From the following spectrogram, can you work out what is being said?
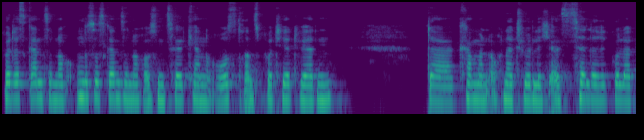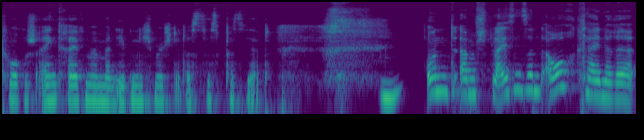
wird das Ganze noch, muss das Ganze noch aus dem Zellkern raustransportiert werden. Da kann man auch natürlich als Zelle regulatorisch eingreifen, wenn man eben nicht möchte, dass das passiert. Mhm. Und am Spleisen sind auch kleinere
